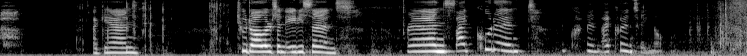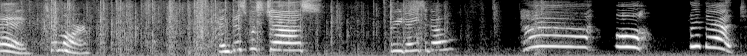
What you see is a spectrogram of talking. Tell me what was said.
Again, $2.80. Friends, I couldn't. I couldn't. I couldn't say no. Hey, two more. And this was just three days ago. oh, Look at that.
